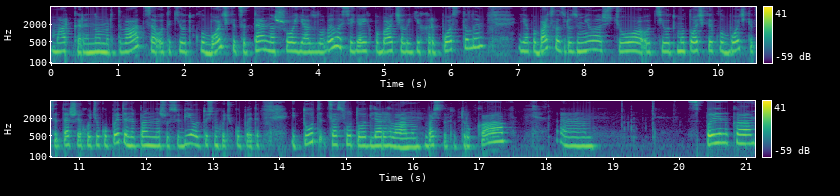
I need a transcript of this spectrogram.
Маркери номер 2 це отакі от клубочки. Це те, на що я зловилася. Я їх побачила, їх репостили. Я побачила, зрозуміла, що оці от моточки, клубочки це те, що я хочу купити. Не що собі, але точно хочу купити. І тут це суто для реглану. Бачите, тут рукав, е, спинка,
